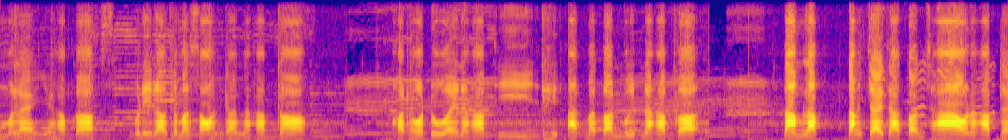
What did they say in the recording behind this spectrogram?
มอะไรอย่างเงี้ยครับ ก็วันนี้เราจะมาสอนกันนะครับ ก็ขอโทษด้วยนะครับที่อัดมาตอนมืดนะครับ ก็ ตามหลักตั้งใจจากตอนเช้านะครับ แต่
